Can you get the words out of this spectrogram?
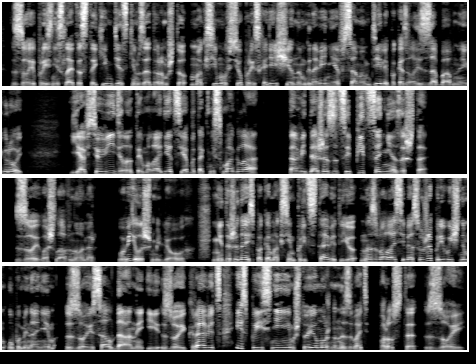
— Зоя произнесла это с таким детским задором, что Максиму все происходящее на мгновение в самом деле показалось забавной игрой. «Я все видела, ты молодец, я бы так не смогла. Там ведь даже зацепиться не за что». Зоя вошла в номер увидела Шмелевых, не дожидаясь, пока Максим представит ее, назвала себя с уже привычным упоминанием Зои Салданы и Зои Кравец и с пояснением, что ее можно называть просто Зоей.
